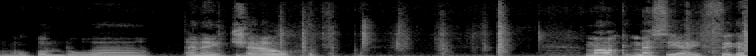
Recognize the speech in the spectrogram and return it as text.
A little bundle there. NHL Mark Messier figure.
